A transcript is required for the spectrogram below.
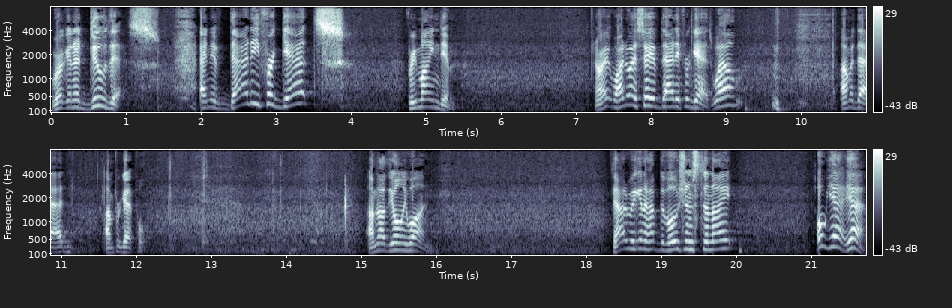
We're going to do this. And if daddy forgets, remind him. All right? Why do I say if daddy forgets? Well, I'm a dad. I'm forgetful. I'm not the only one. Dad, are we going to have devotions tonight? Oh, yeah, yeah.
